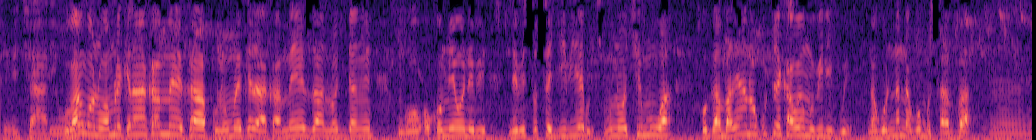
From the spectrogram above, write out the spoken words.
tebikyaliwo kubanga ono wamulekera akamakeup n'omulekera akameeza nodda ng'okomyewo nebi- n'ebisoseji bye buli kimu n'okimuwa kugamba agenda n'okuteekawo emubiri gwe nga gwonna nagwo musava. Mm.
